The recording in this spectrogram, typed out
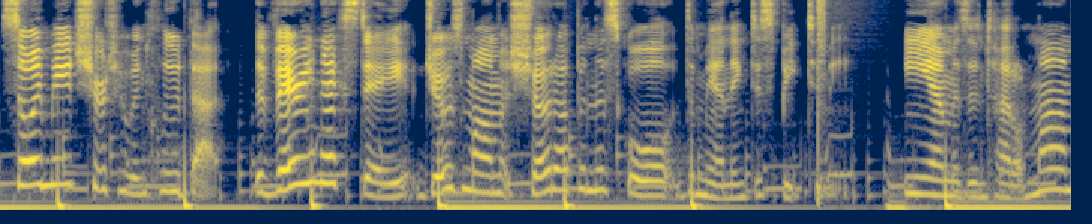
so I made sure to include that. The very next day, Joe's mom showed up in the school demanding to speak to me. EM is entitled Mom,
